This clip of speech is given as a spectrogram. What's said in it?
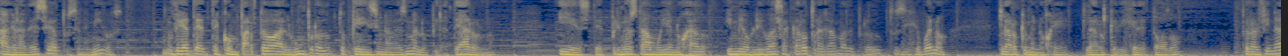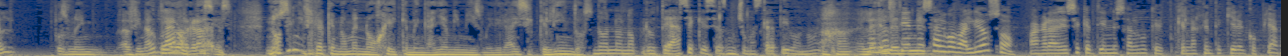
agradece a tus enemigos. Fíjate, te comparto algún producto que hice una vez, me lo piratearon, ¿no? Y este, primero estaba muy enojado y me obligó a sacar otra gama de productos. Dije, bueno, claro que me enojé, claro que dije de todo, pero al final, pues me, al final voy Claro, a dar gracias. No significa que no me enoje y que me engañe a mí mismo y diga, ay, sí, qué lindos. No, no, no, pero te hace que seas mucho más creativo, ¿no? Ajá, el- Además el tienes algo valioso. Agradece que tienes algo que, que la gente quiere copiar.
